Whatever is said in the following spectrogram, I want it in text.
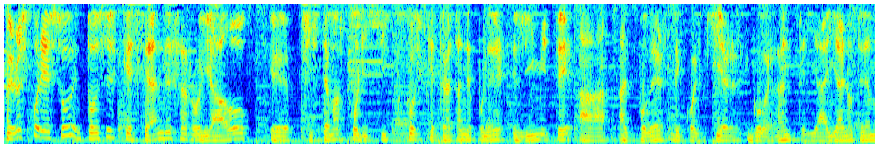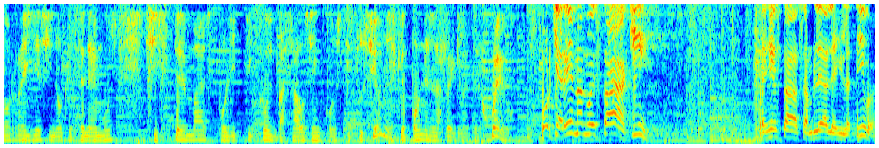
Pero es por eso entonces que se han desarrollado eh, sistemas políticos que tratan de poner el límite al poder de cualquier gobernante. Ya, ya no tenemos reyes, sino que tenemos sistemas políticos basados en constituciones que ponen las reglas del juego. Porque Arena no está aquí, en esta asamblea legislativa.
